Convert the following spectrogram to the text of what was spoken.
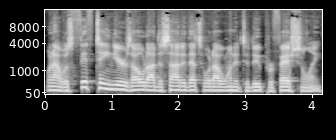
When I was 15 years old, I decided that's what I wanted to do professionally.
